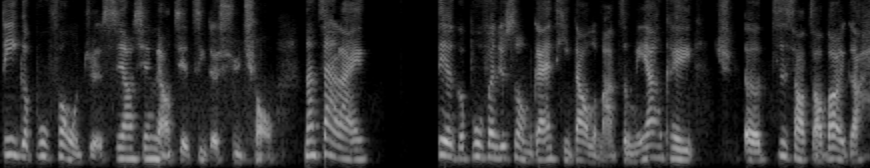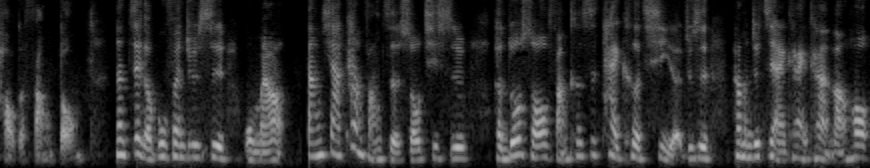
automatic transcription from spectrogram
第一个部分我觉得是要先了解自己的需求，那再来第二个部分就是我们刚才提到了嘛，怎么样可以去呃至少找到一个好的房东。那这个部分就是我们要。当下看房子的时候，其实很多时候房客是太客气了，就是他们就进来看一看，然后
